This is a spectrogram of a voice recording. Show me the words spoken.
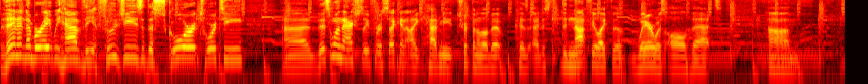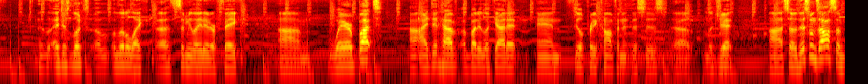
Then at number eight, we have the Fugees The Score Torti. Uh, this one actually, for a second, like had me tripping a little bit because I just did not feel like the wear was all that. Um, it just looked a, a little like uh, simulated or fake um, wear, but uh, I did have a buddy look at it and feel pretty confident this is uh, legit. Uh, so this one's awesome.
